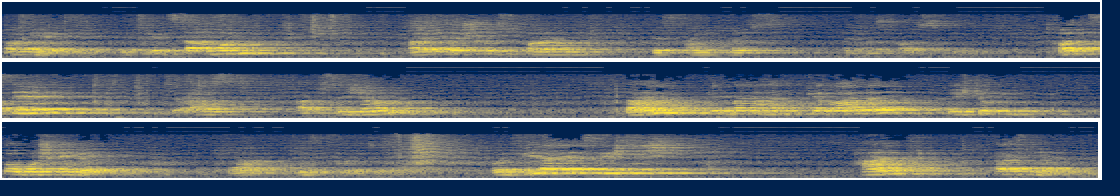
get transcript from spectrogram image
Okay, jetzt geht es darum, aus der Schussbahn des Angriffs etwas rauszugehen. Trotzdem zuerst absichern, dann geht meine Hand gerade Richtung Oberschenkel. Ja, diese Position. Und wieder jetzt wichtig, Hand öffnen.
